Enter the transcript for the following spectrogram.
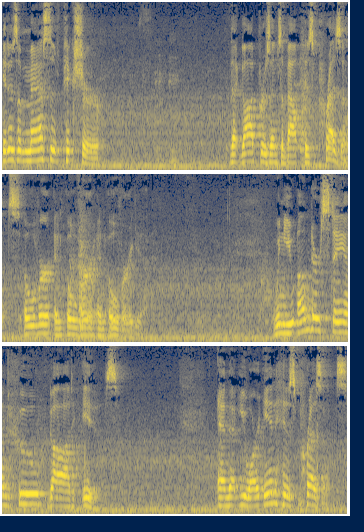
It is a massive picture that God presents about his presence over and over and over again. When you understand who God is and that you are in his presence,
